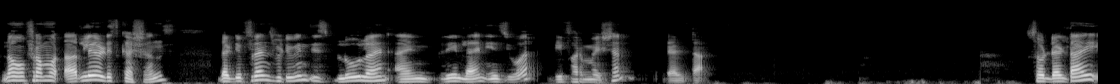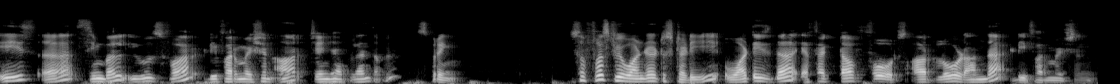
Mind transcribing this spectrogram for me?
Now from our earlier discussions, the difference between this blue line and green line is your deformation delta. So delta I is a symbol used for deformation or change of length of a spring. So first we wanted to study what is the effect of force or load on the deformation.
